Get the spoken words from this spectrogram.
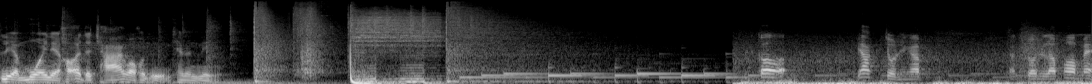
เหลี่ยมมวยเนี่ยเขาอาจจะช้ากว่าคนอื่นแค่นั้นเองก็ยากจนครับยากจนแล้วพ่อแม่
